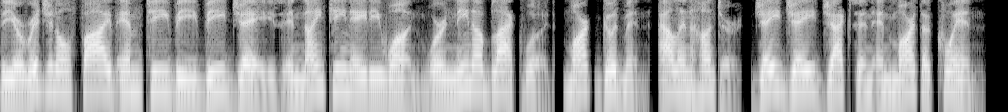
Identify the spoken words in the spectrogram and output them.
The original five MTV VJs in 1981 were Nina Blackwood, Mark Goodman, Alan Hunter, J.J. Jackson and Martha Quinn.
